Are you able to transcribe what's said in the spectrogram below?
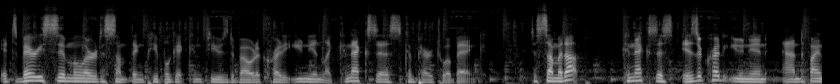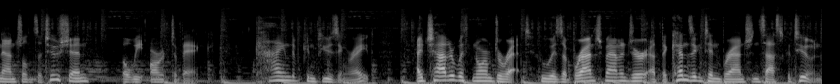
it's very similar to something people get confused about a credit union like Conexus compared to a bank. To sum it up, Conexus is a credit union and a financial institution, but we aren't a bank. Kind of confusing, right? I chatted with Norm Durrett, who is a branch manager at the Kensington branch in Saskatoon.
